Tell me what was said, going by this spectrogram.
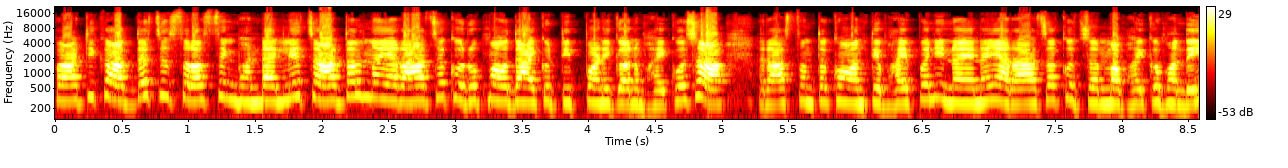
पार्टीका अध्यक्ष शरद सिंह भण्डारीले चार दल नयाँ राजाको रूपमा उदाएको टिप्पणी गर्नुभएको छ। राजतन्त्रको अन्त्य भए पनि नयाँ नयाँ राजाको जन्म भएको भन्दै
